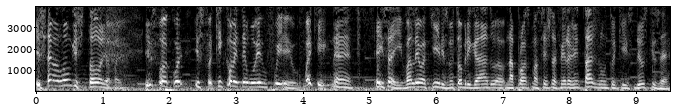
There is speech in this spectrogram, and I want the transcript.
isso é uma longa história, pai. Isso foi uma coisa. Isso foi quem cometeu o erro fui eu. Mas que, né? É isso aí. Valeu, Aquiles. Muito obrigado. Na próxima sexta-feira a gente tá junto aqui, se Deus quiser.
